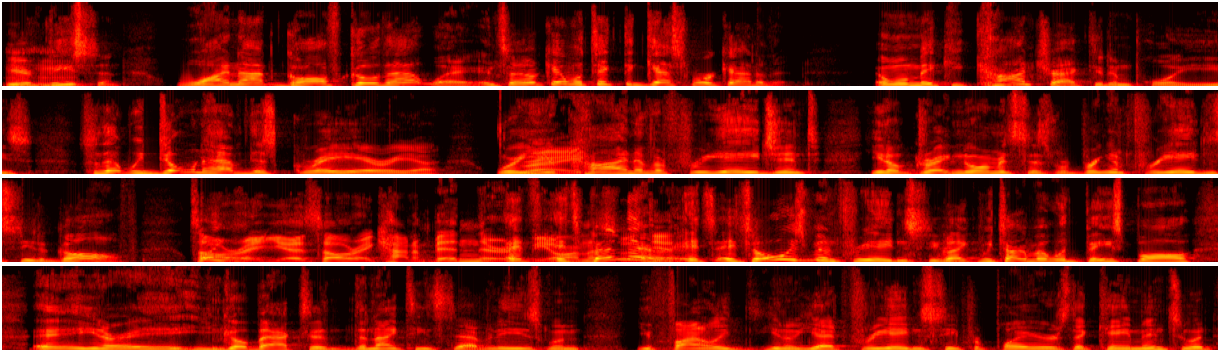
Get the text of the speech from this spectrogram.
here at VSIN. Why not golf go that way and say, okay, we'll take the guesswork out of it and we'll make you contracted employees so that we don't have this gray area where Right. you're kind of a free agent. You know, Greg Norman says we're bringing free agency to golf. It's already, yeah, it's already kind of been there. To It's, be it's been there. you. It's it's always been free agency. Like we talk about with baseball. Uh, you know, eh, you go back to the 1970s when you finally, you know, you had free agency for players that came into it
